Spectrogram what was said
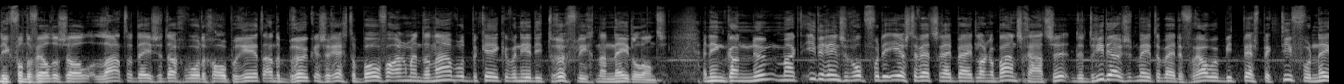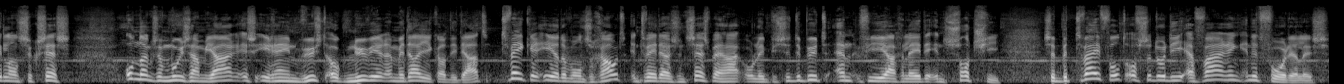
Nick van der Velde zal later deze dag worden geopereerd aan de breuk in zijn rechterbovenarm. En daarna wordt bekeken wanneer hij terugvliegt naar Nederland. En in Gangneung maakt iedereen zich op voor de eerste wedstrijd bij het lange baanschaatsen. De 3000 meter bij de vrouwen biedt perspectief voor Nederlands succes. Ondanks een moeizaam jaar is Irene Wust ook nu weer een medaillekandidaat. Twee keer eerder won ze goud. In 2006 bij haar Olympische debuut en vier jaar geleden in Sochi. Ze betwijfelt of ze door die ervaring in het voordeel is.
